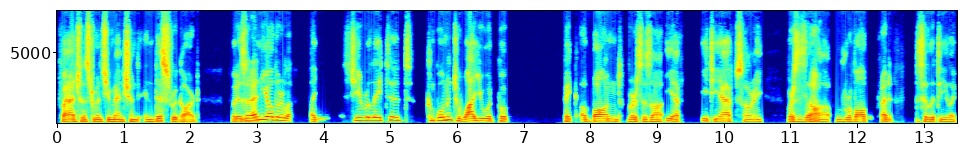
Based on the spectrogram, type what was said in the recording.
financial instruments you mentioned in this regard. But is mm-hmm. there any other like, like G related component to why you would put pick a bond versus a EF, ETF, sorry, versus yeah. a revolving credit facility? Like,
